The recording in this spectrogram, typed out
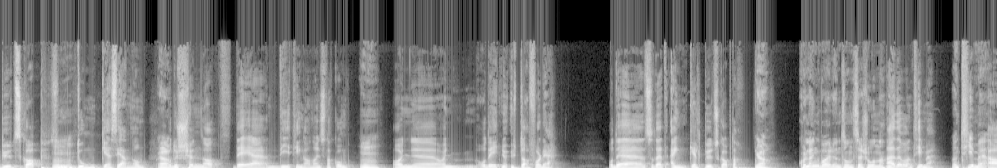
budskap som dunkes gjennom. Mm. Ja. Og du skjønner at det er de tingene han snakker om. mm. Han, eh, han, og det er ikke noe utafor det. Det. Så det er et enkelt budskap, da. Ja. Hvor lenge varer en sånn sesjon? da? Nei, det var en time. En time? Ja.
